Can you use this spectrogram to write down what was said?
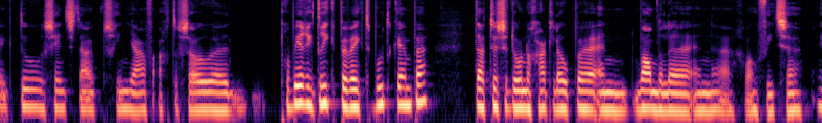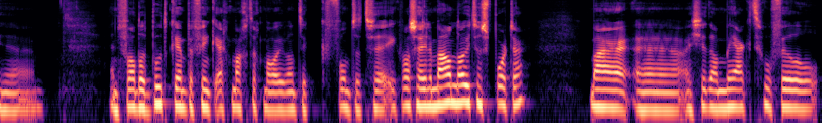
ik doe sinds nou, misschien een jaar of acht of zo, probeer ik drie keer per week te bootcampen. Daartussendoor nog hardlopen en wandelen en uh, gewoon fietsen. en van dat bootcampen vind ik echt machtig mooi, want ik vond het, ik was helemaal nooit een sporter. Maar als je dan merkt hoeveel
